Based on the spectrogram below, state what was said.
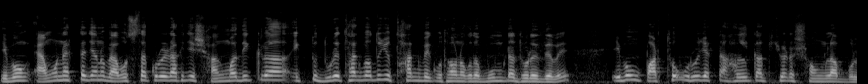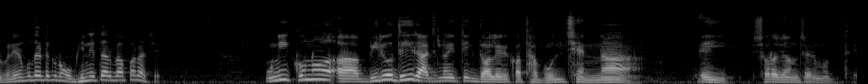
এবং এমন একটা যেন ব্যবস্থা করে রাখে যে সাংবাদিকরা একটু দূরে থাকবে অথচ থাকবে কোথাও না কোথাও বুমটা ধরে দেবে। এবং পার্থ রোজ একটা হালকা কিছু একটা সংলাপ বলবেন। এর মধ্যে একটা কোনো অভিনেতার ব্যাপার আছে? উনি কোনো বিরোধী রাজনৈতিক দলের কথা বলছেন না। এই ষড়যন্ত্রের মধ্যে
